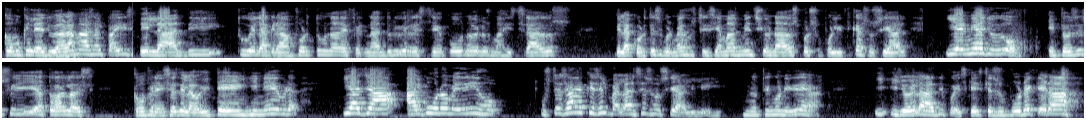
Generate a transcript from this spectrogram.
como que le ayudara más al país. En la Andy tuve la gran fortuna de Fernando Uribe Restrepo, uno de los magistrados de la Corte Suprema de Justicia más mencionados por su política social, y él me ayudó. Entonces fui a todas las conferencias de la OIT en Ginebra y allá alguno me dijo, ¿usted sabe qué es el balance social? Y le dije, no tengo ni idea. Y, yo de la ANDI, pues, que, que supone que era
